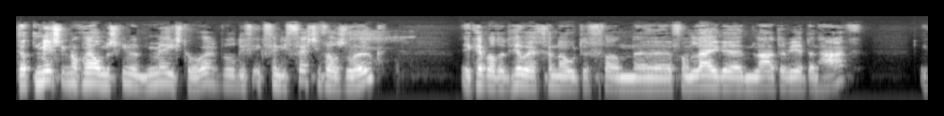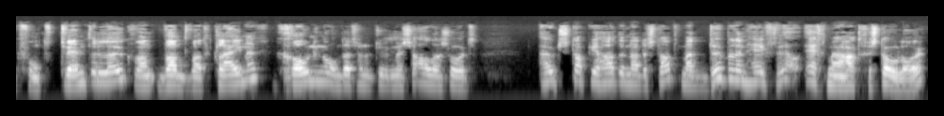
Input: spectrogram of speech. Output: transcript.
dat mis ik nog wel misschien het meest hoor. Ik, bedoel, die, ik vind die festivals leuk. Ik heb altijd heel erg genoten van, van Leiden en later weer Den Haag. Ik vond Twente leuk, want, want wat kleiner. Groningen, omdat we natuurlijk met z'n allen een soort uitstapje hadden naar de stad. Maar Dublin heeft wel echt mijn hart gestolen hoor.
